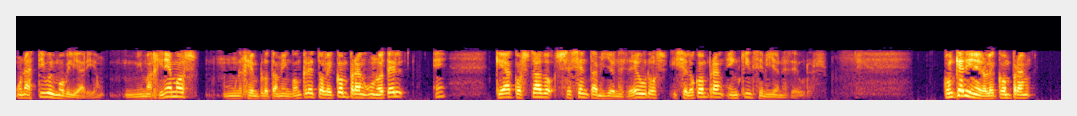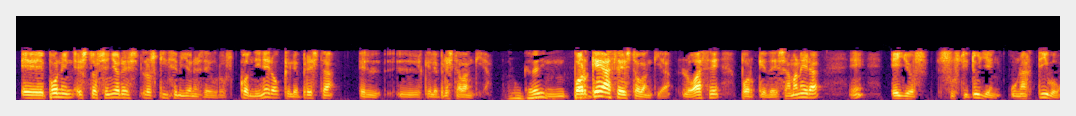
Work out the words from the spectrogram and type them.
un activo inmobiliario. Imaginemos un ejemplo también concreto, le compran un hotel ¿eh? que ha costado 60 millones de euros y se lo compran en 15 millones de euros. ¿Con qué dinero le compran, eh, ponen estos señores los 15 millones de euros? Con dinero que le presta el, que le presta Bankia. Mm, ¿Por qué hace esto Bankia? Lo hace porque de esa manera ¿eh? ellos sustituyen un activo,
